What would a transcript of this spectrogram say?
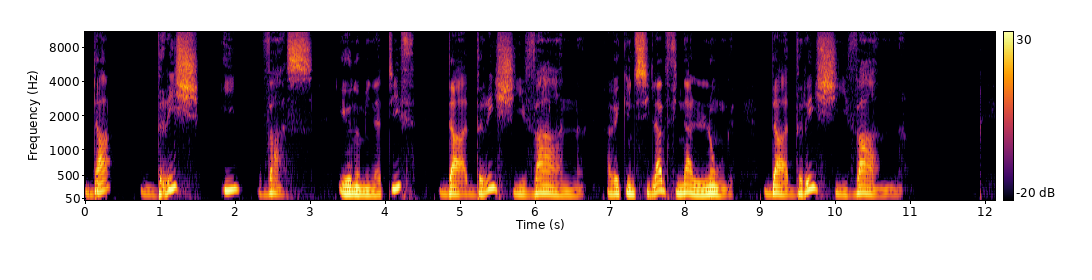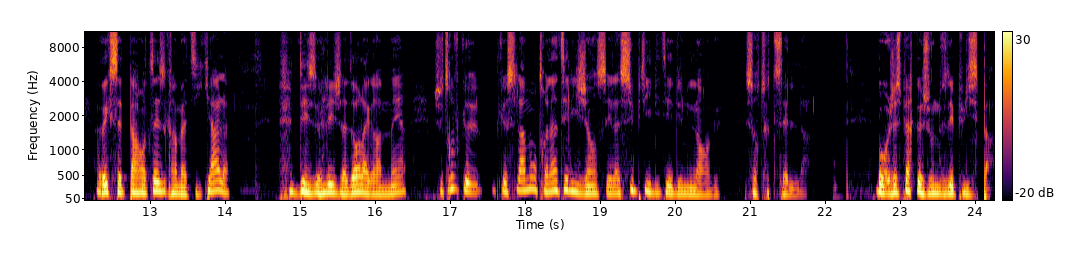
da drish i vas, et au nominatif da van, avec une syllabe finale longue, da van. Avec cette parenthèse grammaticale, désolé, j'adore la grammaire, je trouve que, que cela montre l'intelligence et la subtilité d'une langue, sur toute celle-là. Bon, j'espère que je ne vous épuise pas.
